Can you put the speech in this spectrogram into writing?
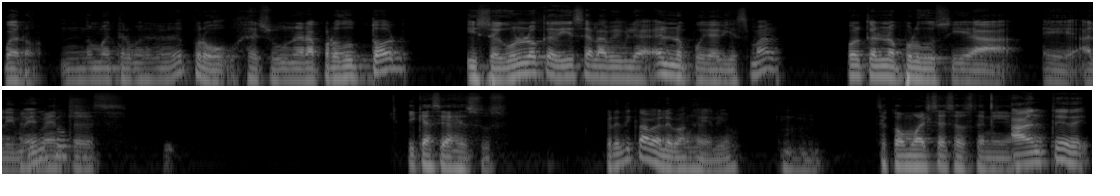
Bueno, no me atrevo a decir, pero Jesús no era productor y según lo que dice la Biblia, él no podía diezmar porque él no producía eh, alimentos. Alimentos. ¿Y qué hacía Jesús? Predicaba el Evangelio. Ujú. Sé cómo él se sostenía Antes de...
